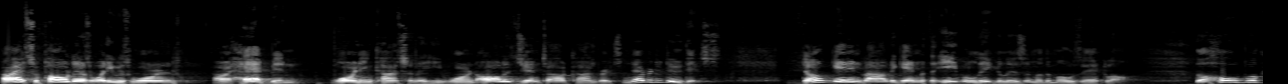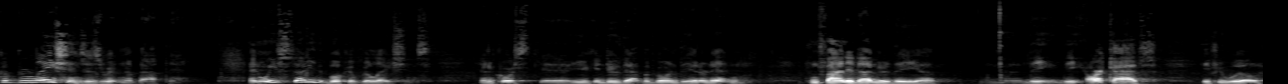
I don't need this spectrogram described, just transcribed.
All right, so Paul does what he was warned or had been warning constantly. He warned all his Gentile converts never to do this. Don't get involved again with the evil legalism of the Mosaic Law. The whole book of Galatians is written about that. And we've studied the book of Galatians. And of course, uh, you can do that by going to the internet and and find it under the uh, the the archives, if you will,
